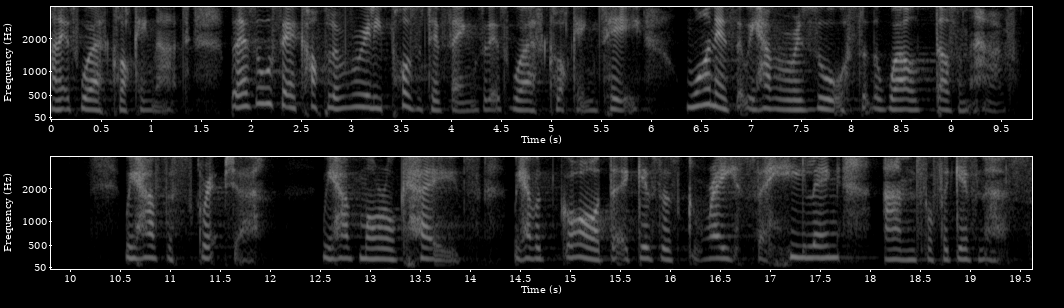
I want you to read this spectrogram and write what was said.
and it's worth clocking that. But there's also a couple of really positive things that it's worth clocking too. One is that we have a resource that the world doesn't have. We have the scripture. We have moral codes. We have a God that gives us grace for healing and for forgiveness.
